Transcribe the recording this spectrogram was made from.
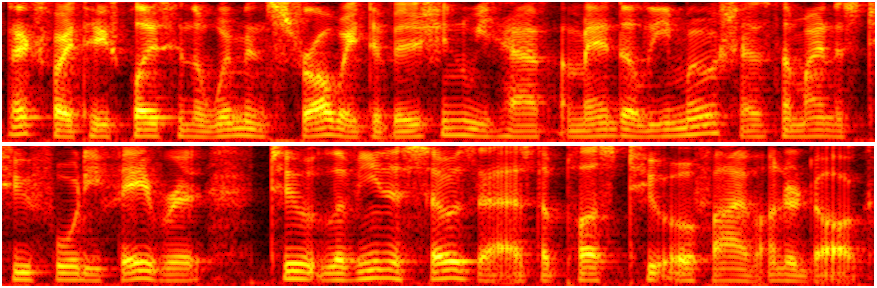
The next fight takes place in the women's strawweight division. We have Amanda Lemos as the minus 240 favorite to Livinha Souza as the plus 205 underdog.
